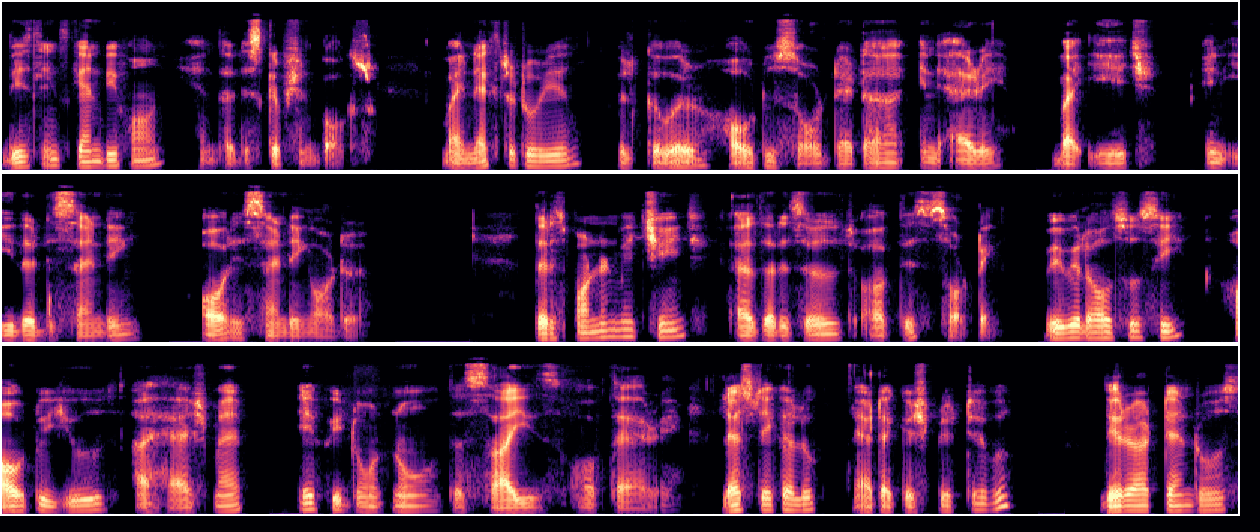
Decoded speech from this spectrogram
These links can be found in the description box. My next tutorial will cover how to sort data in array by age in either descending or ascending order. The respondent may change as a result of this sorting. We will also see how to use a hash map if we don't know the size of the array. Let's take a look at a grid table. There are 10 rows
